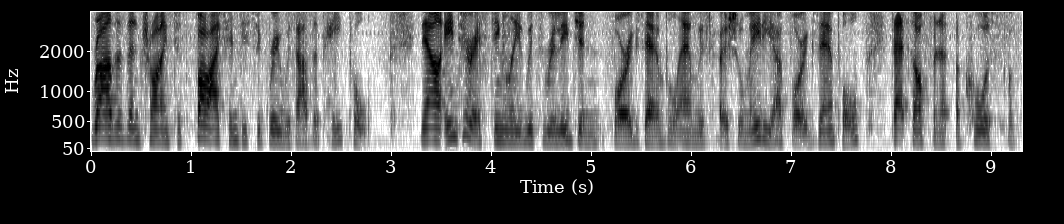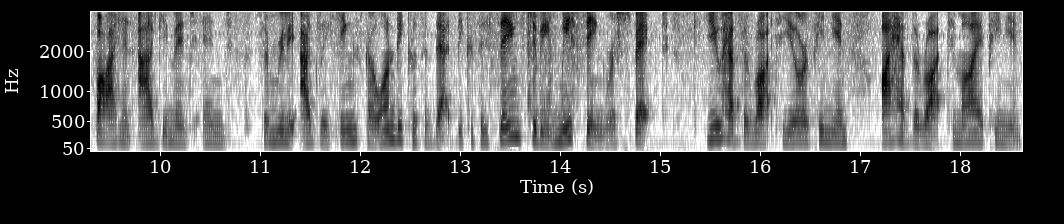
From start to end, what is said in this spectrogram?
rather than trying to fight and disagree with other people. Now, interestingly, with religion, for example, and with social media, for example, that's often a cause for fight and argument, and some really ugly things go on because of that, because there seems to be missing respect. You have the right to your opinion, I have the right to my opinion.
